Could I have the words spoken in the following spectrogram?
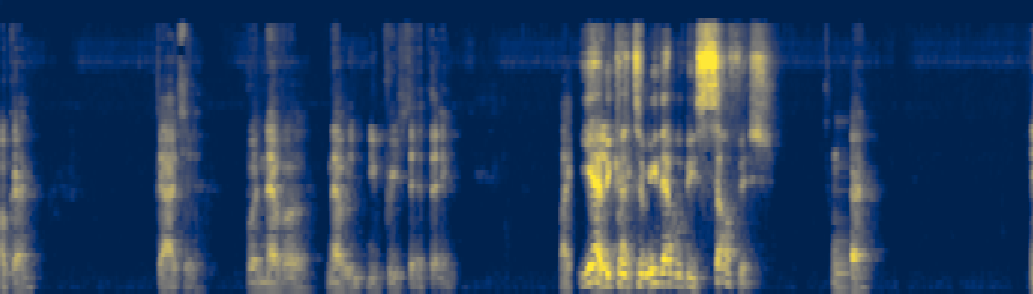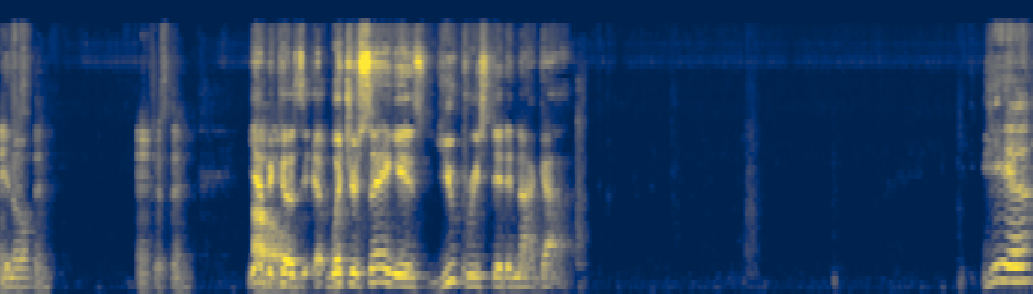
okay. Gotcha. But never never you preach that thing. Like Yeah, because like- to me that would be selfish. Okay. You know, Interesting. Interesting. Yeah, Oh. because what you're saying is you preached it and not God. Yeah.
